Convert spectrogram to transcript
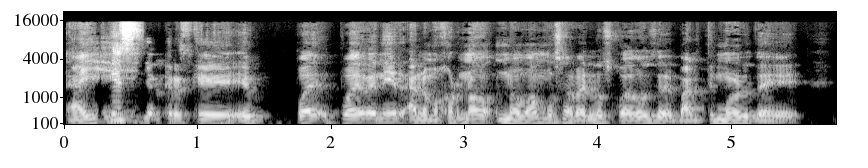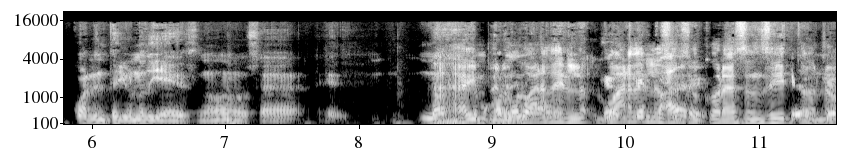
ahí yo creo que puede, puede, venir, a lo mejor no, no vamos a ver los juegos de Baltimore de 41-10, ¿no? O sea, no, pero guárdenlo, guárdenlos en su corazoncito, ¿no?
